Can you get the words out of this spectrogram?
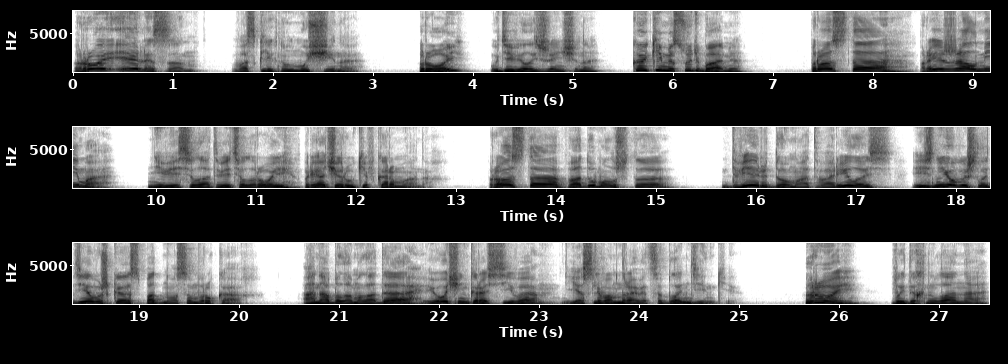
Рой Эллисон!» – воскликнул мужчина. «Рой?» – удивилась женщина. «Какими судьбами?» «Просто проезжал мимо», – невесело ответил Рой, пряча руки в карманах. Просто подумал, что... Дверь дома отворилась, из нее вышла девушка с подносом в руках. Она была молода и очень красива, если вам нравятся блондинки. «Рой!» – выдохнула она.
